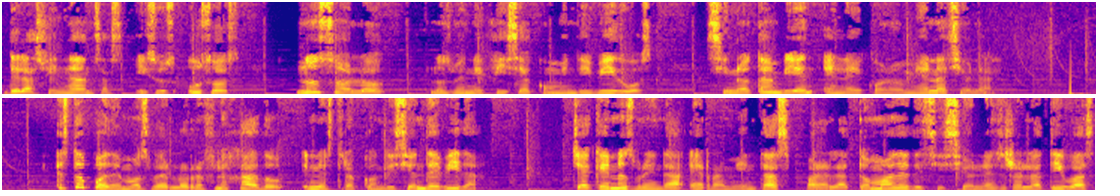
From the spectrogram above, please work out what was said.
de las finanzas y sus usos no solo nos beneficia como individuos, sino también en la economía nacional. Esto podemos verlo reflejado en nuestra condición de vida, ya que nos brinda herramientas para la toma de decisiones relativas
